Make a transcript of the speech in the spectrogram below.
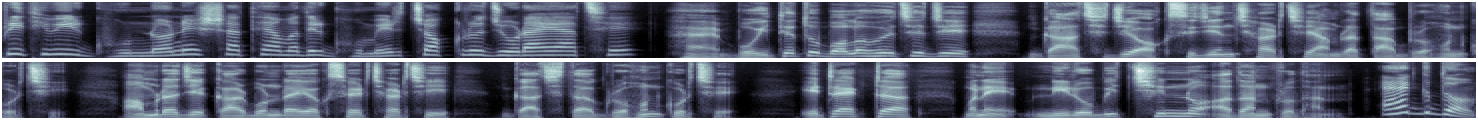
পৃথিবীর ঘূর্ণনের সাথে আমাদের ঘুমের চক্র জোড়ায় আছে। হ্যাঁ বইতে তো বলা হয়েছে যে গাছ যে অক্সিজেন ছাড়ছে আমরা তা গ্রহণ করছি। আমরা যে কার্বন ডাইঅক্সাইড ছাড়ছি গাছ তা গ্রহণ করছে। এটা একটা মানে নিরবিচ্ছিন্ন আদান প্রদান একদম।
